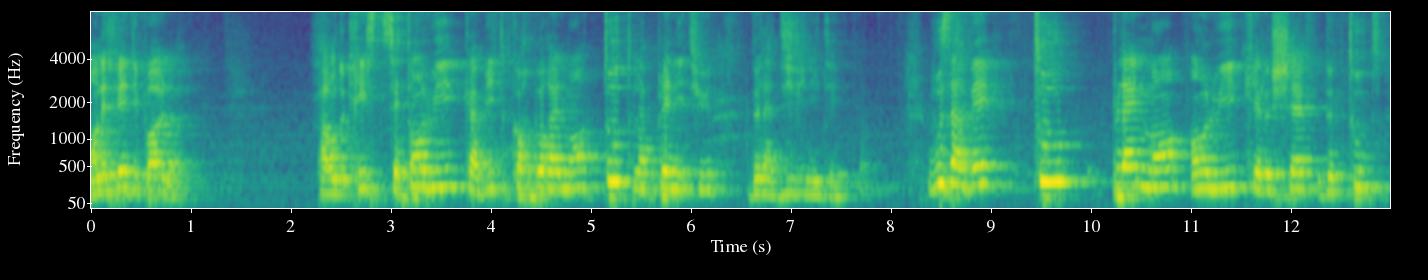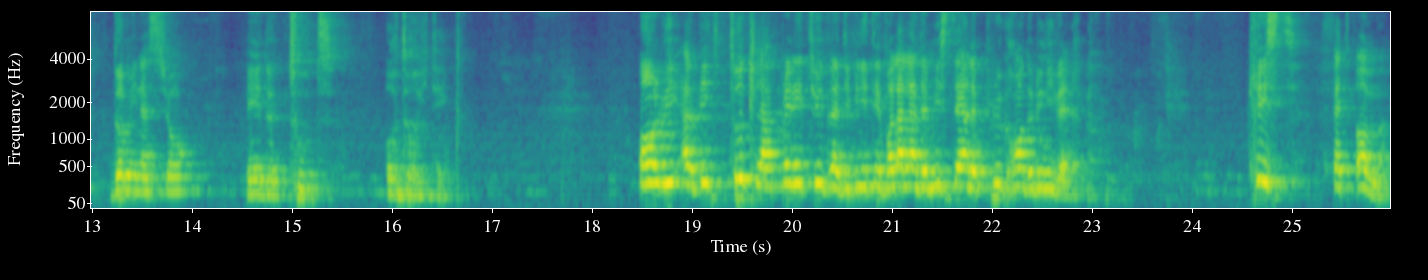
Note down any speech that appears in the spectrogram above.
En effet, dit Paul, parlons de Christ, c'est en lui qu'habite corporellement toute la plénitude de la divinité. Vous avez tout pleinement en lui qui est le chef de toute domination et de toute autorité. En lui habite toute la plénitude de la divinité. Voilà l'un des mystères les plus grands de l'univers. Christ, fait homme,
